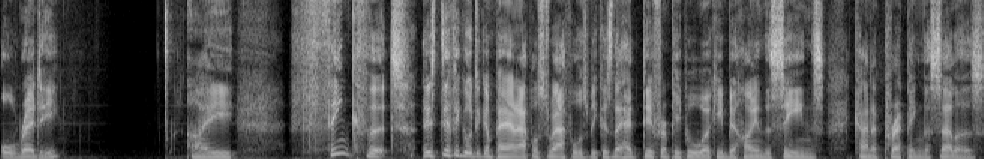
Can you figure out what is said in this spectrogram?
already. I think that it's difficult to compare apples to apples because they had different people working behind the scenes, kind of prepping the sellers.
